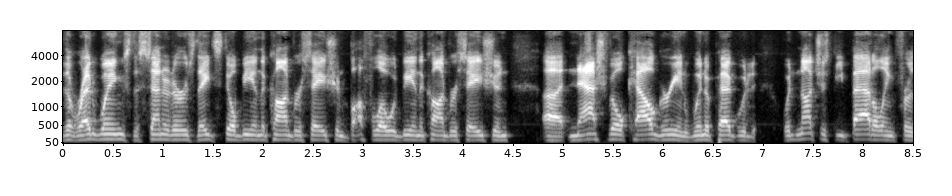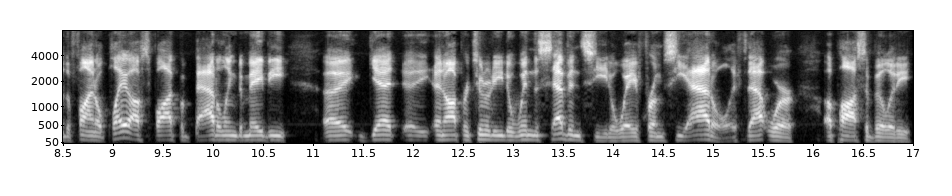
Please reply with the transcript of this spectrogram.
the Red Wings, the Senators, they'd still be in the conversation. Buffalo would be in the conversation. Uh, Nashville, Calgary, and Winnipeg would would not just be battling for the final playoff spot, but battling to maybe uh, get a, an opportunity to win the seven seed away from Seattle, if that were a possibility.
